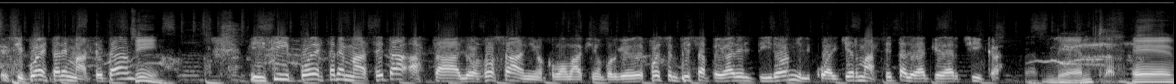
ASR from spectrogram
Eh, Si puede estar en maceta, Sí. Y sí, puede estar en maceta hasta los dos años como máximo, porque después empieza a pegar el tirón y cualquier maceta le va a quedar chica. Bien. Eh,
